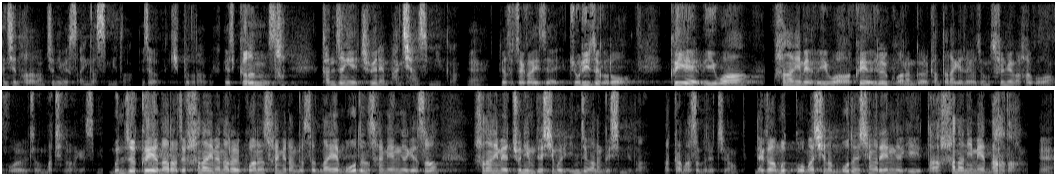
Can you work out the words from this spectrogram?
헌신하라는 주님의 사인 같습니다. 그래서 기쁘더라고요. 그래서 그런 사, 간정이 주변에 많지 않습니까? 예. 그래서 제가 이제 교리적으로 그의 의와 하나님의 의와 그의 의를 구하는 걸 간단하게 제가 좀 설명을 하고 오늘 좀 마치도록 하겠습니다. 먼저 그의 나라, 즉 하나님의 나라를 구하는 삶이란 것은 나의 모든 삶의 영역에서 하나님의 주님 되심을 인정하는 것입니다. 아까 말씀드렸죠. 내가 먹고 마시는 모든 생활의 영역이 다 하나님의 나라다. 예.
